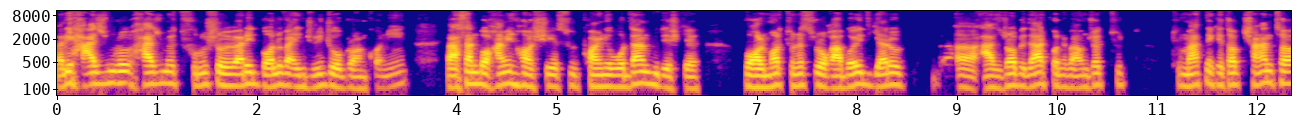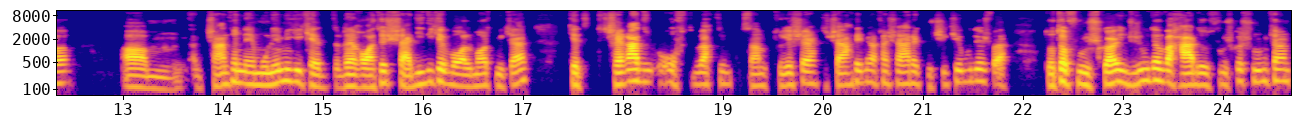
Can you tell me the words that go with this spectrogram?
ولی حجم رو حجم فروش رو ببرید بالا و اینجوری جبران کنید و اصلا با همین حاشیه سود پایین آوردن بودش که والمارت تونست رقبای دیگر رو از راه به در کنه و اونجا تو تو متن کتاب چند تا چند تا نمونه میگه که رقابت شدیدی که والمارت می‌کرد که چقدر افت وقتی مثلا توی شهر شهری می‌رفتن شهر کوچیکی بودش و دو تا فروشگاه اینجوری بودن و هر دو فروشگاه شروع می‌کردن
